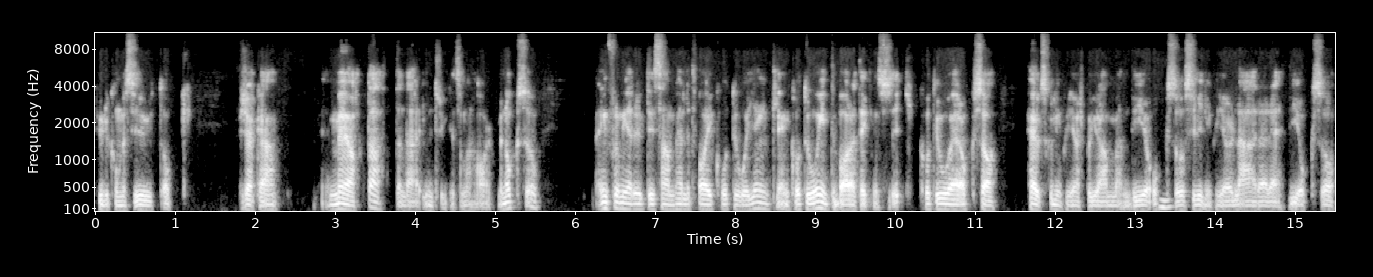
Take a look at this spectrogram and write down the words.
hur det kommer se ut och försöka möta den där intrycket som man har, men också informera ute i samhället. Vad är KTH egentligen? KTH är inte bara teknisk fysik. KTH är också högskoleingenjörsprogrammen. Det är mm. också civilingenjör och lärare. Det är också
